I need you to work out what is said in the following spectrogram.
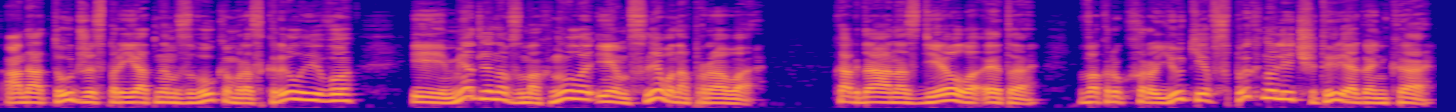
Она тут же с приятным звуком раскрыла его и медленно взмахнула им слева направо. Когда она сделала это, вокруг Харуюки вспыхнули четыре огонька.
